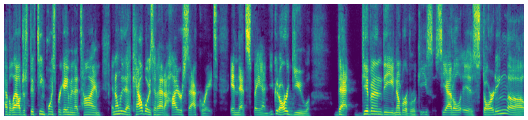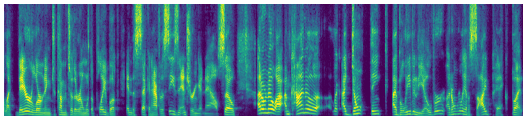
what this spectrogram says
have allowed just 15 points per game in that time. And only the Cowboys have had a higher sack rate in that span. You could argue that given the number of rookies Seattle is starting, uh, like they're learning to come into their own with the playbook in the second half of the season, entering it now. So I don't know. I, I'm kind of like, I don't think I believe in the over. I don't really have a side pick, but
